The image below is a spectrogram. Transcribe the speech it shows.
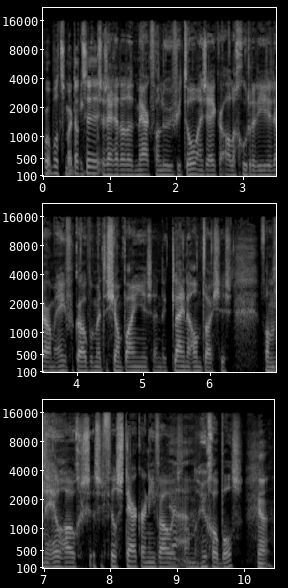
Bijvoorbeeld. Maar dat, Ik eh, zou zeggen dat het merk van Louis Vuitton en zeker alle goederen die ze daaromheen verkopen met de champagnes en de kleine handtasjes van een heel hoog, veel sterker niveau is Ja. dan Hugo Boss. ja.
